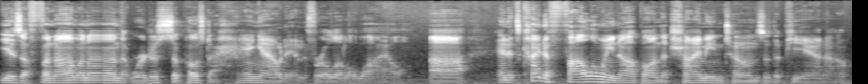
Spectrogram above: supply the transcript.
is a phenomenon that we're just supposed to hang out in for a little while. Uh, and it's kind of following up on the chiming tones of the piano.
